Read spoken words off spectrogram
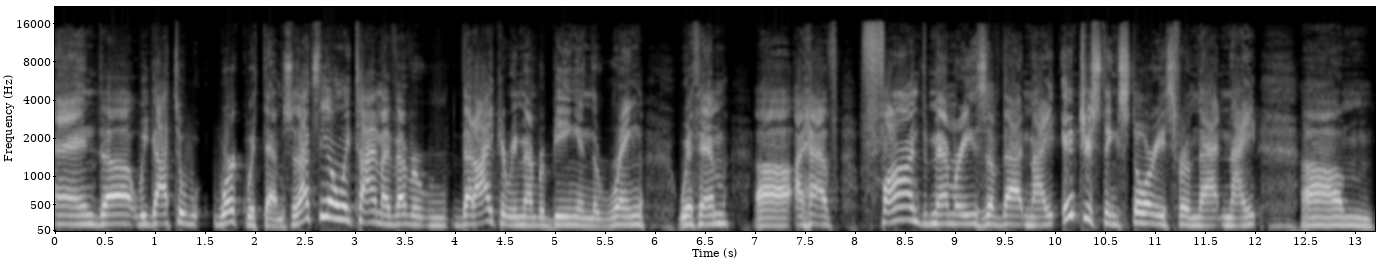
and uh, we got to work with them. So that's the only time I've ever, that I can remember being in the ring with him. Uh, I have fond memories of that night, interesting stories from that night. Um,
